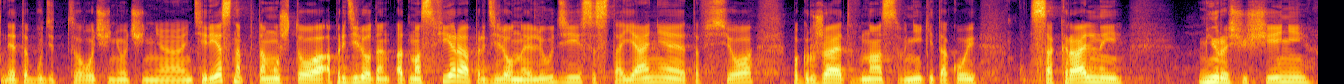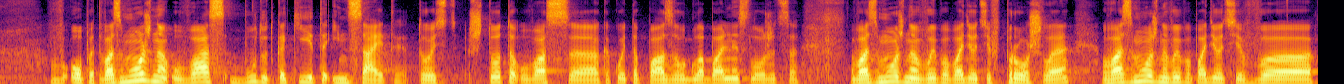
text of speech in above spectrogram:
Это будет очень-очень э, интересно, потому что определенная атмосфера, определенные люди, состояние, это все погружает в нас в некий такой сакральный мир ощущений, в опыт. Возможно, у вас будут какие-то инсайты, то есть что-то у вас, э, какой-то пазл глобальный сложится, возможно, вы попадете в прошлое, возможно, вы попадете в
